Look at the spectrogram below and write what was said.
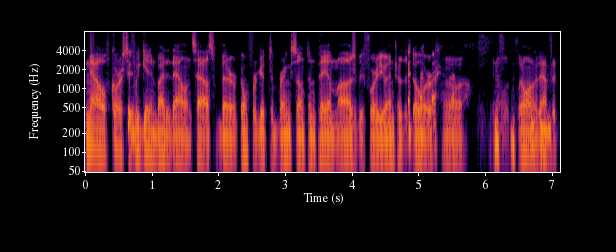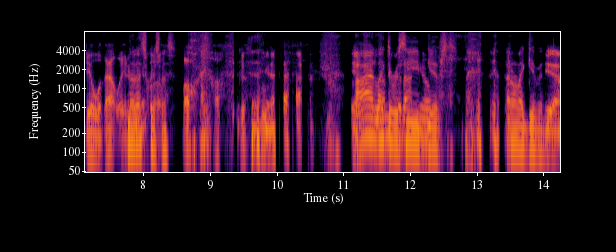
Now, of course, if we get invited to Alan's house, we better don't forget to bring something, pay homage before you enter the door. Uh, you know, we don't want to have to deal with that later. No, that's Uh, Christmas. oh, oh, good. Yeah. Yeah, I like to but I- receive you know, gifts. I don't like giving. Yeah,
